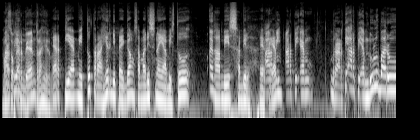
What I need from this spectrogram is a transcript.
Masuk RPM. RPM, terakhir bang. RPM itu terakhir dipegang sama Disney habis itu Eh, habis habis RPM. RP, RPM berarti RPM dulu baru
